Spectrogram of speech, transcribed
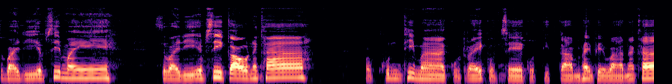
สบายดีเอฟซีใหม สบายดีเอฟซีเก่านะคะ ขอบคุณที่มากดไลค์กดแชร์กดติดตามให้เพวานะคะ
